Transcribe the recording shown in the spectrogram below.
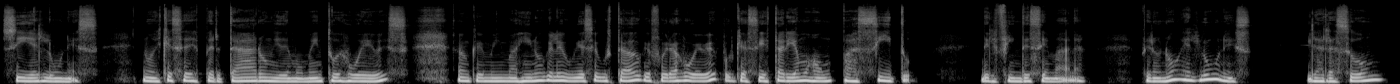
Sí, es lunes. No es que se despertaron y de momento es jueves, aunque me imagino que les hubiese gustado que fuera jueves porque así estaríamos a un pasito del fin de semana. Pero no, es lunes. Y la razón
